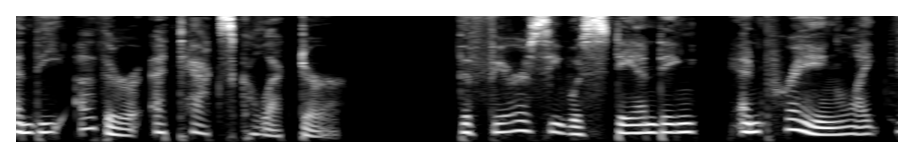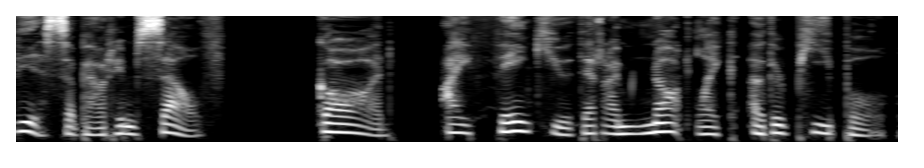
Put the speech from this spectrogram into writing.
and the other a tax collector. The Pharisee was standing and praying like this about himself God, I thank you that I'm not like other people,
